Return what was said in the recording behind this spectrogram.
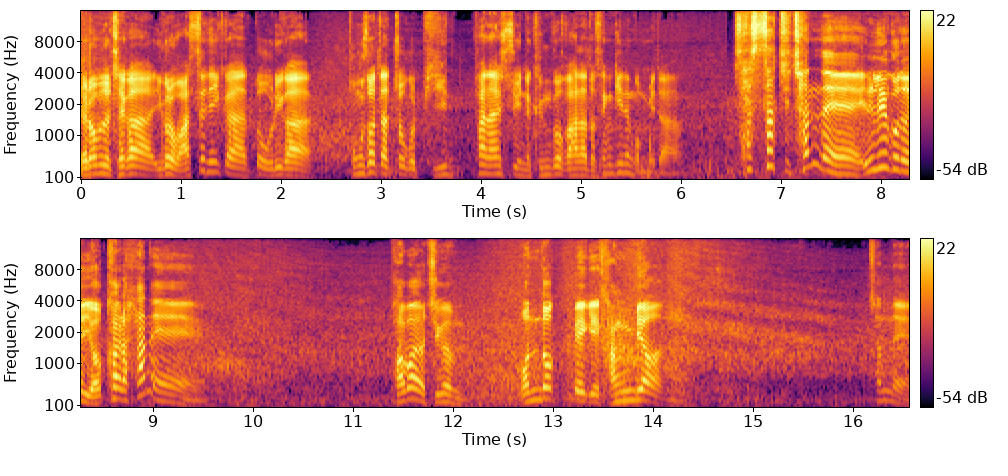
여러분들 제가 이걸 왔으니까 또 우리가 동서자 쪽을 비판할 수 있는 근거가 하나 더 생기는 겁니다. 샅샅이 찾네. 119는 역할을 하네. 봐봐요 지금 언덕백에 강변 찾네.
